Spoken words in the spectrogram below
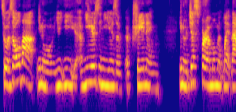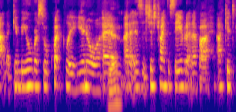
So it's all that you know, you, you years and years of, of, training, you know, just for a moment like that that can be over so quickly, you know. Um, yeah. And it is it's just trying to savor it. And if I I could,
